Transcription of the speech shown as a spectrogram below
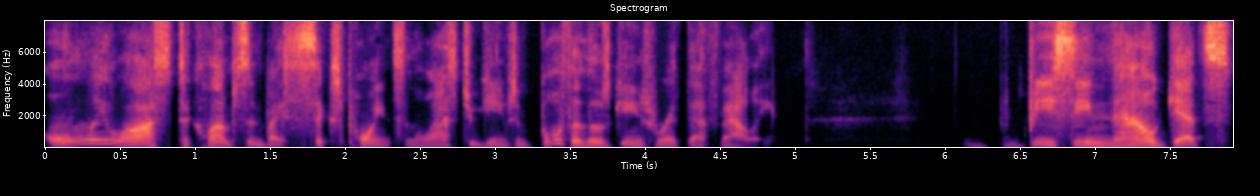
only lost to Clemson by six points in the last two games, and both of those games were at Death Valley. BC now gets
